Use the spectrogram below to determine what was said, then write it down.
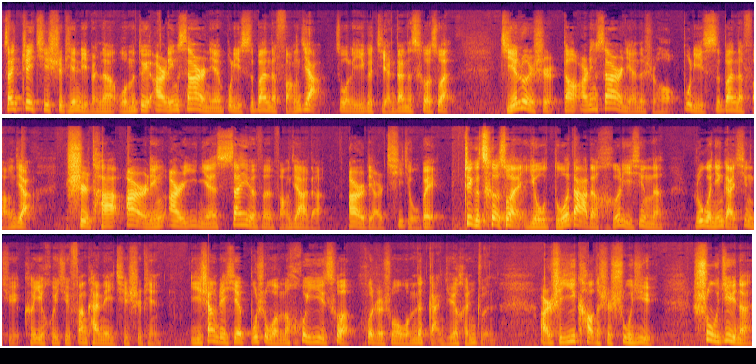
在这期视频里边呢，我们对二零三二年布里斯班的房价做了一个简单的测算，结论是到二零三二年的时候，布里斯班的房价。是它二零二一年三月份房价的二点七九倍。这个测算有多大的合理性呢？如果您感兴趣，可以回去翻看那一期视频。以上这些不是我们会预测，或者说我们的感觉很准，而是依靠的是数据。数据呢，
